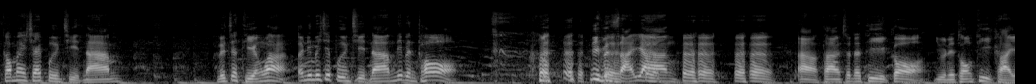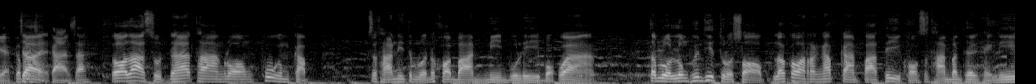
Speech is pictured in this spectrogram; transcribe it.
เขาไม่ให้ใช้ปืนฉีดน้ำหรือจะเถียงว่าเอันนี้ไม่ใช่ปืนฉีดน้ำนี่เป็นท่อ นี่เป็นสายยางอ้าวทางเจ้าหน้าที่ก็อยู่ในท้องที่ใครอะก็ไปใช่จัดการซะก็ล่าสุดนะฮะทางรองผู้กำกับสถานีตำรวจนครบาลมีนบุรีบอกว่าตำรวจลงพื้นที่ตรวจสอบ แล้วก็ระงับการปาร์ตี้ของสถานบันเทิงแห่งนี้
